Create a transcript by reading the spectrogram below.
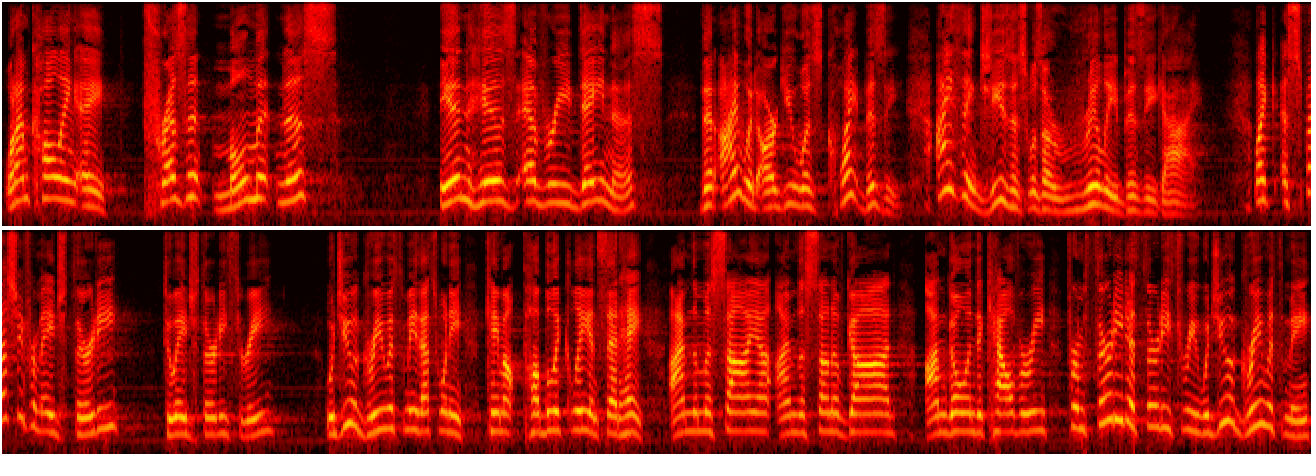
what I'm calling a present momentness in his everydayness that I would argue was quite busy. I think Jesus was a really busy guy. Like, especially from age 30 to age 33, would you agree with me? That's when he came out publicly and said, Hey, I'm the Messiah, I'm the Son of God, I'm going to Calvary. From 30 to 33, would you agree with me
